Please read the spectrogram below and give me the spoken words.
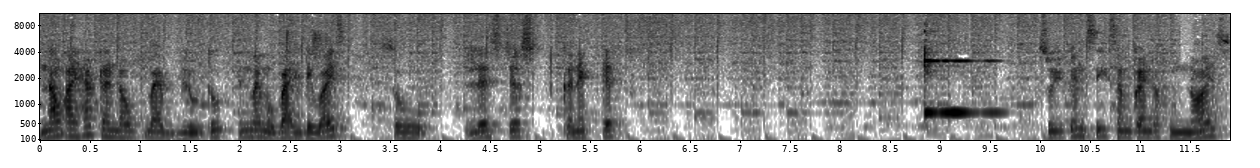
now I have turned out my Bluetooth in my mobile device. So let's just connect it. So you can see some kind of noise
